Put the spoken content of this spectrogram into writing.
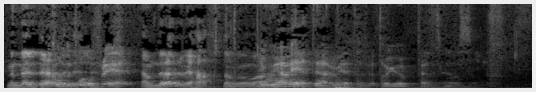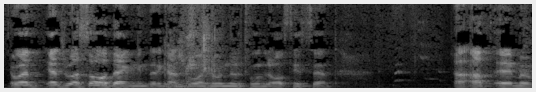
Men det där, Kom du på fler? Ja, men det där har vi haft någon gång va? Jo, jag vet, jag vet att vi har tagit upp pälsmössa. Och jag, jag tror jag sa den, det kanske var en 100-200 avsnitt sen. Att eh,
